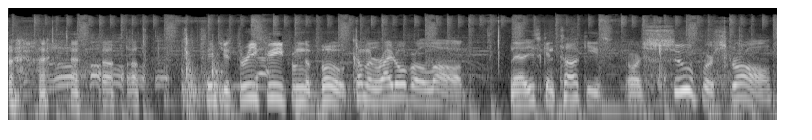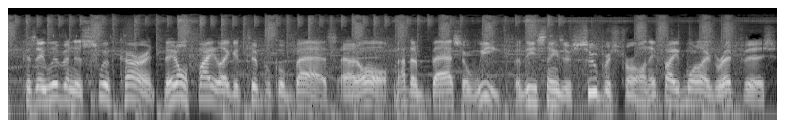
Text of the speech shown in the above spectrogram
Hit you three feet from the boat, coming right over a log. Now these Kentuckies are super strong because they live in this swift current. They don't fight like a typical bass at all. Not that bass are weak, but these things are super strong. They fight more like redfish.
